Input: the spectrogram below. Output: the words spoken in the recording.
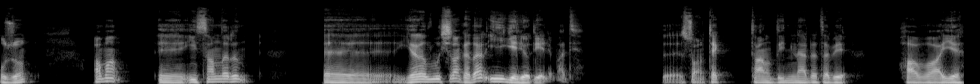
Uzun. Ama e, insanların e, yaratılışına kadar iyi geliyor diyelim hadi. E, sonra tek tanrı dinlerde tabii Havva'yı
